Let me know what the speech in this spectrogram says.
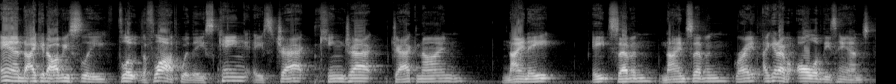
And I could obviously float the flop with ace king, ace jack, king jack, jack nine, nine eight, eight seven, nine seven, right? I could have all of these hands.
